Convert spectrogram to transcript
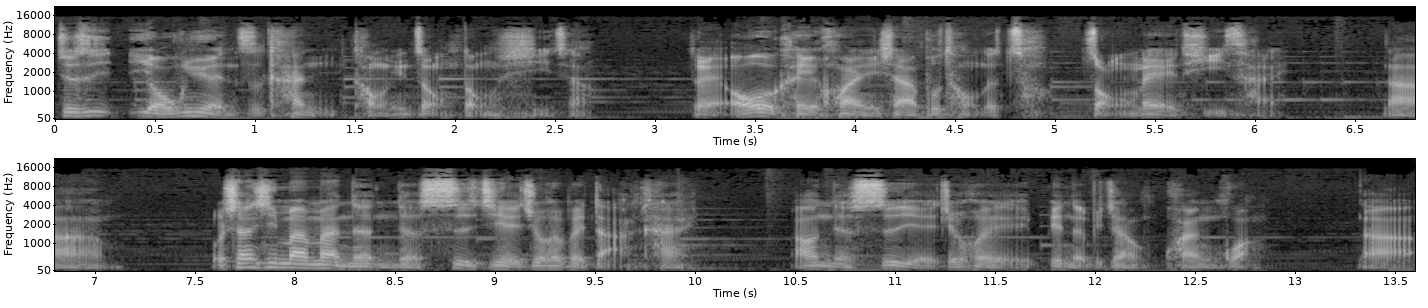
就是永远只看同一种东西这样，对，偶尔可以换一下不同的种种类题材，那我相信慢慢的你的世界就会被打开，然后你的视野就会变得比较宽广，那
